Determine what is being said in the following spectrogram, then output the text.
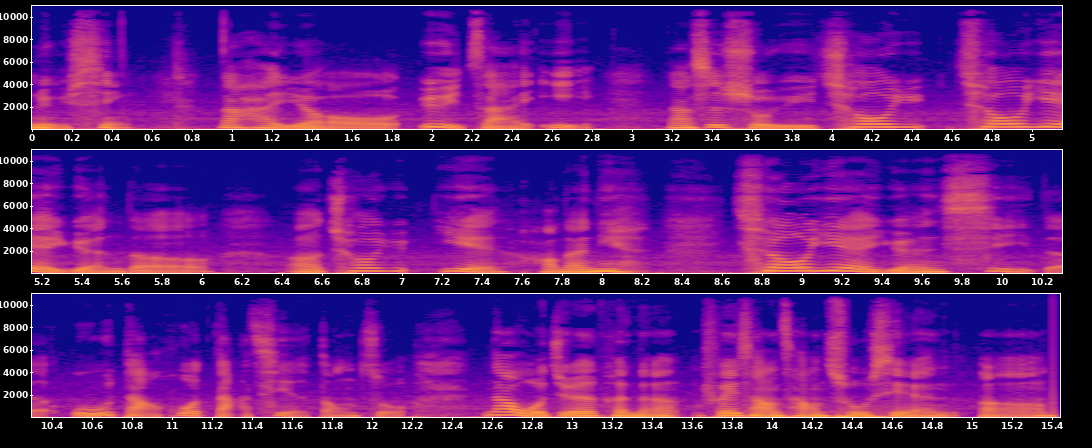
女性。那还有御宅役，那是属于秋秋叶原的呃秋叶，好难念。秋叶原系的舞蹈或打气的动作，那我觉得可能非常常出现，呃，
